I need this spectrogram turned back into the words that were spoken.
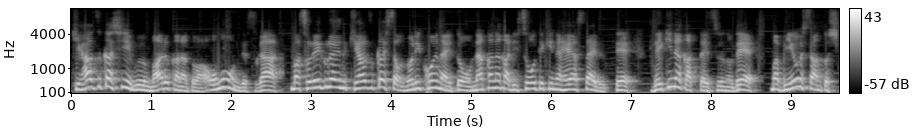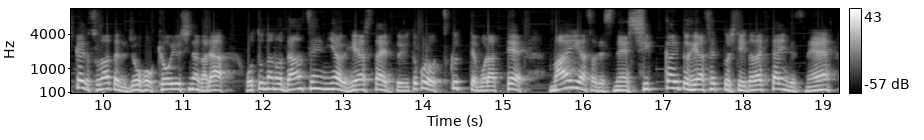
気恥ずかしい部分もあるかなとは思うんですが、まあそれぐらいの気恥ずかしさを乗り越えないとなかなか理想的なヘアスタイルってできなかったりするので、まあ美容師さんとしっかりとそのあたりの情報を共有しながら、大人の男性に似合うヘアスタイルというところを作ってもらって、毎朝ですね、しっかりとヘアセットしていただきたいんですね。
